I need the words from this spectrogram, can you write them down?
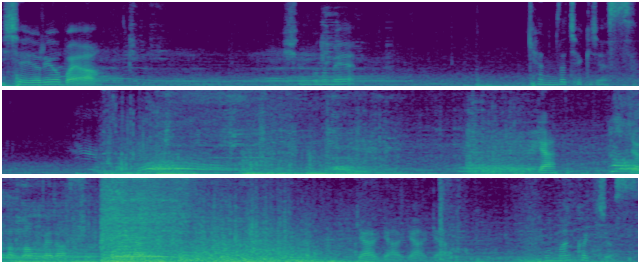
işe yarıyor bayağı. Şimdi bunu bir kendimize çekeceğiz. Gel. Gel Allah'ın belası. Gel. Gel gel gel gel. Bundan kaçacağız.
